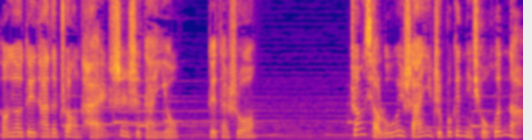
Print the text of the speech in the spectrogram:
朋友对他的状态甚是担忧，对他说：“张小璐为啥一直不跟你求婚呢？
